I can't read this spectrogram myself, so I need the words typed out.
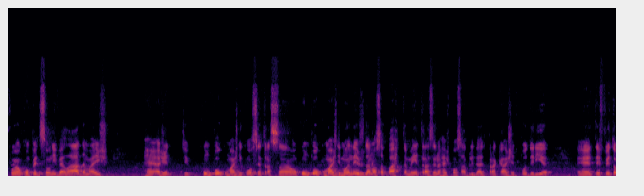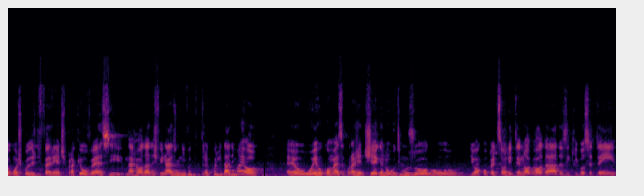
Foi uma competição nivelada, mas é, a gente, com um pouco mais de concentração, com um pouco mais de manejo da nossa parte também, trazendo a responsabilidade para cá, a gente poderia é, ter feito algumas coisas diferentes para que houvesse, nas rodadas finais, um nível de tranquilidade maior. É, o erro começa quando a gente chega no último jogo de uma competição de 19 rodadas em que você tem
